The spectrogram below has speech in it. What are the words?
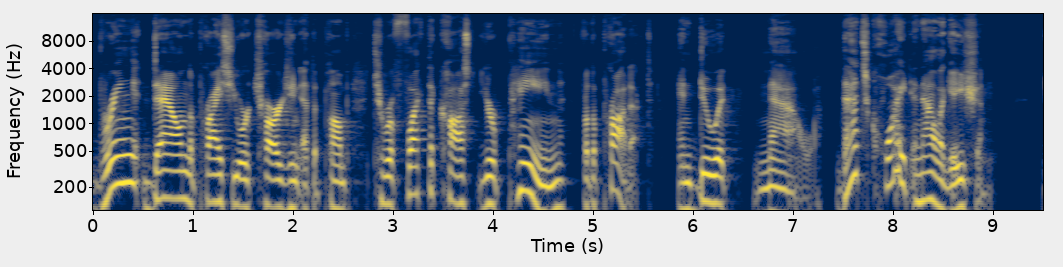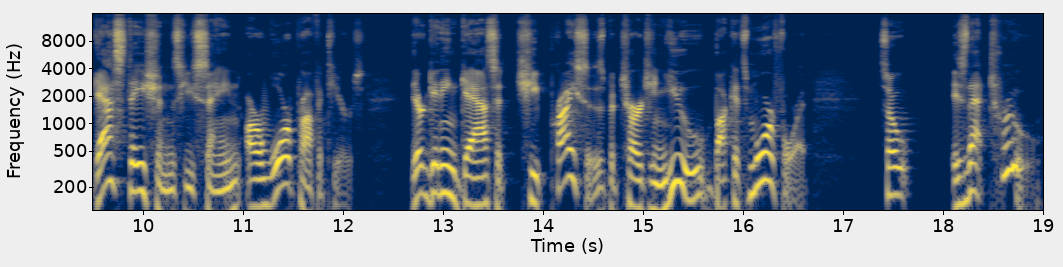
Bring down the price you are charging at the pump to reflect the cost you're paying for the product and do it now. That's quite an allegation. Gas stations, he's saying, are war profiteers. They're getting gas at cheap prices, but charging you buckets more for it. So, is that true?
